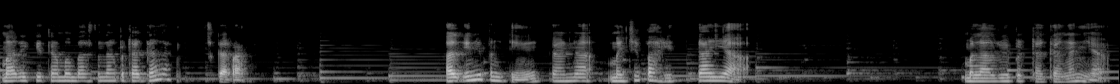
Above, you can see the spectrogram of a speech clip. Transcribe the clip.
mari kita membahas tentang perdagangan sekarang. Hal ini penting karena Majapahit kaya melalui perdagangannya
